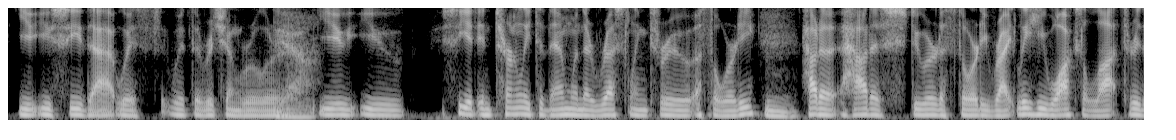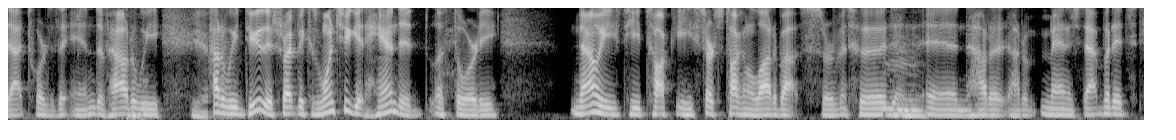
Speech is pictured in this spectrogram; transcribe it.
you, you see that with, with the rich young ruler. Yeah. You, you, see it internally to them when they're wrestling through authority, hmm. how to how to steward authority rightly. He walks a lot through that towards the end of how do mm-hmm. we Yeah. how do we do this right? Because once you get handed authority, now he he talk he starts talking a lot about servanthood and mm. and how to how to manage that. But it's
